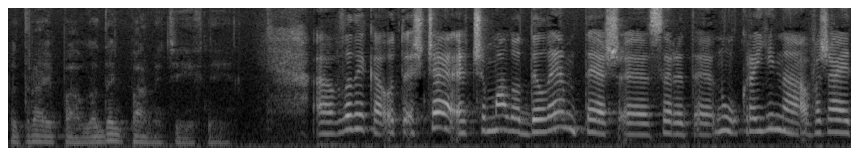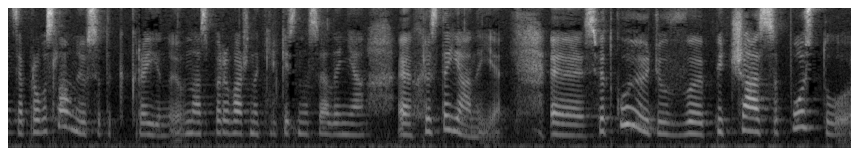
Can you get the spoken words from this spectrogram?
Петра і Павла, День пам'яті їхньої. Е, Владика, от ще е, чимало дилем теж е, серед ну Україна вважається православною все таки країною. У нас переважна кількість населення християни є. Святкують в під час посту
